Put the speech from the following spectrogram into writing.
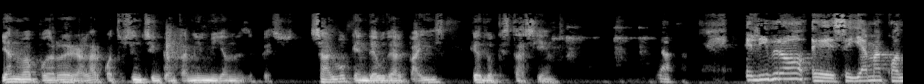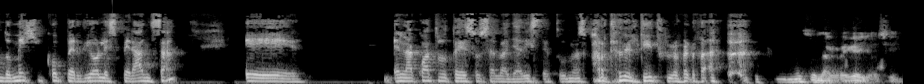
ya no va a poder regalar 450 mil millones de pesos, salvo que endeude al país, que es lo que está haciendo. No. El libro eh, se llama Cuando México perdió la esperanza. Eh, en la 4T eso se lo añadiste tú, no es parte del título, ¿verdad? Eso lo agregué yo, sí.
